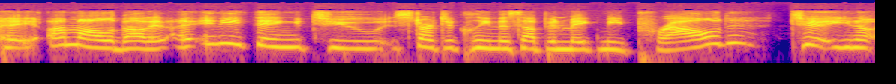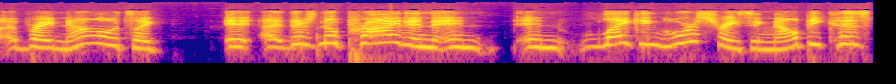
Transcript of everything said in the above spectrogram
Hey, I'm all about it. Uh, anything to start to clean this up and make me proud. To you know, right now it's like it, uh, there's no pride in in in liking horse racing now because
